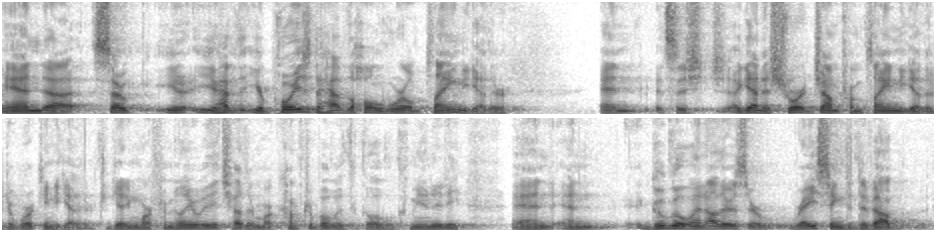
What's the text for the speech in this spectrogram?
And uh, so you, you have the, you're poised to have the whole world playing together. And it's, a, again, a short jump from playing together to working together, to getting more familiar with each other, more comfortable with the global community. And, and Google and others are racing to develop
